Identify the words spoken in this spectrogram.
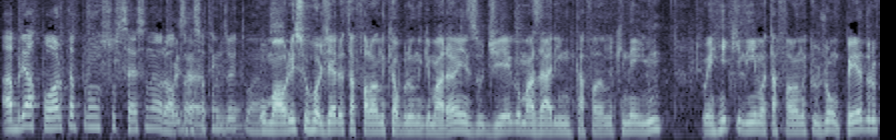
abrir a porta para um sucesso na Europa, né? é, Só tem pois é. 18 anos. O Maurício Rogério tá falando que é o Bruno Guimarães, o Diego Mazarin tá falando que nenhum, o Henrique Lima tá falando que o João Pedro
